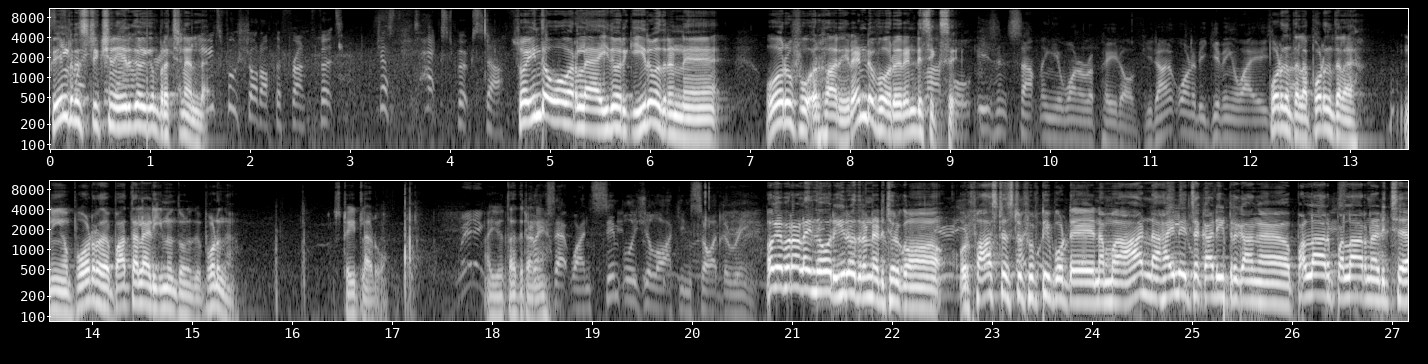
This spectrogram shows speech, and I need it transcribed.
ஃபீல்ட் ரெஸ்ட்ரிக்ஷன் இருக்க வரைக்கும் பிரச்சனை இல்லை. ஸோ இந்த ஓவரில் இது வரைக்கும் இருபது ரன்னு ஒரு ஃபோர் சாரி ரெண்டு ஃபோர் ரெண்டு சிக்ஸு போடுங்க தலை. போடுங்க தலை. நீங்கள் போடுறத பார்த்தாலே அடிக்கணும்னு தோணுது. போடுங்க. ஸ்ட்ரைட்டில் ஆடுவோம். ஐயோ தத்துட்டானே. ஓகே பரவாயில்ல இந்த ஒரு இருபது ரன் அடிச்சிருக்கோம். ஒரு ஃபாஸ்டஸ்ட் ஃபிஃப்டி போட்டு நம்ம ஆடின ஹைலைட்ஸை காட்டிட்டு இருக்காங்க. பல்லார் பல்லார்னு அடித்த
